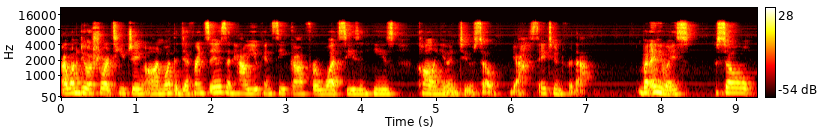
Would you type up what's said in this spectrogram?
I want to do a short teaching on what the difference is and how you can seek God for what season He's calling you into. So, yeah, stay tuned for that. But, anyways, so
